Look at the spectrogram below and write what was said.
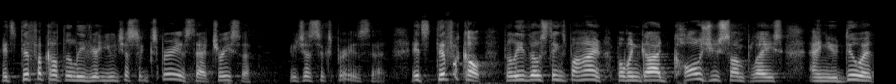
It's difficult to leave your. You just experienced that, Teresa. You just experienced that. It's difficult to leave those things behind, but when God calls you someplace and you do it,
